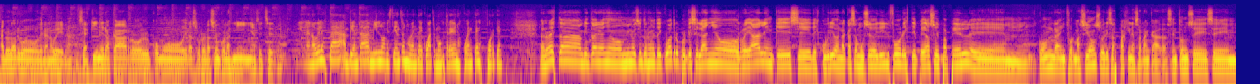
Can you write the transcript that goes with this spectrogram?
a lo largo de la novela. O sea, quién era Carroll, cómo era su relación con las niñas, etc. La novela está ambientada en 1994. Me gustaría que nos cuentes por qué. La novela está ambientada en el año 1994 porque es el año real en que se descubrió en la Casa Museo de Guilford este pedazo de papel eh, con la información sobre esas páginas arrancadas. Entonces, eh,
